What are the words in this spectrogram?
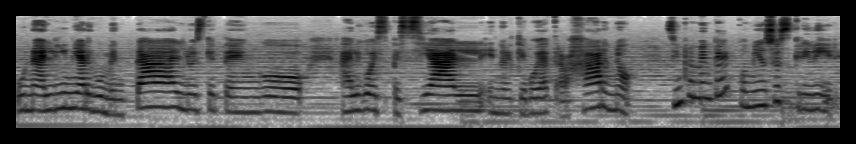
una línea argumental, no es que tengo algo especial en el que voy a trabajar, no. Simplemente comienzo a escribir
